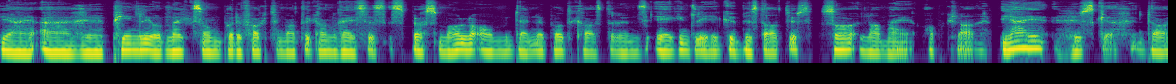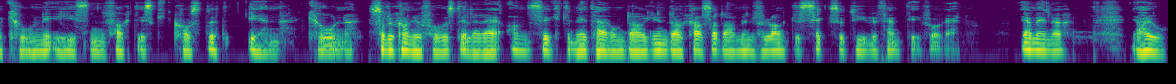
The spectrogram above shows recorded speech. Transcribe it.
Jeg er eh, pinlig oppmerksom på det faktum at det kan reises spørsmål om denne podkasterens egentlige gubbestatus, så la meg oppklare. Jeg husker da kroneisen faktisk kostet én krone, så du kan jo forestille deg ansiktet mitt her om dagen da kassadamen forlangte 26,50 for en. Jeg mener, jeg har jo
